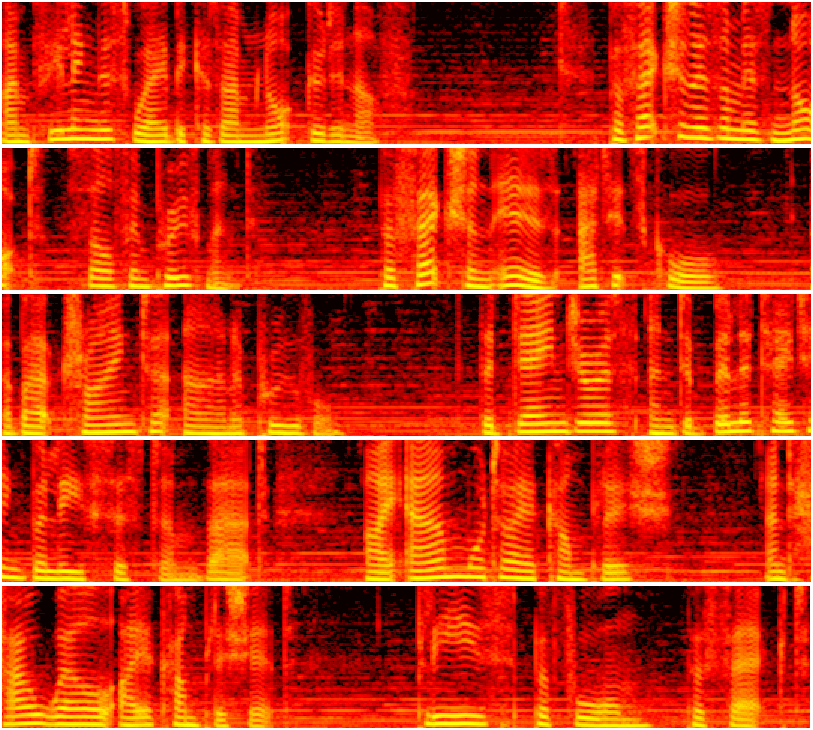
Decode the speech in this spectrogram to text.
I'm feeling this way because I'm not good enough. Perfectionism is not self improvement. Perfection is, at its core, about trying to earn approval. The dangerous and debilitating belief system that I am what I accomplish and how well I accomplish it. Please perform, perfect,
